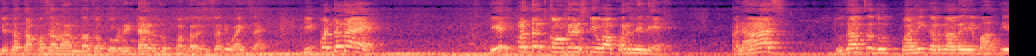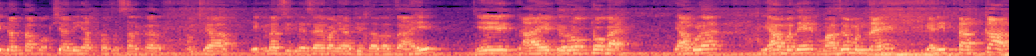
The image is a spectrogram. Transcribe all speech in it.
तिथं तपासाला आणला जातो. रिटायर जो पंधरा दिवसांनी व्हायचा आहे. ही पद्धत आहे. हेच पद्धत काँग्रेसने वापरलेली आहे. आणि आज दुधाचं दूध पाणी करणारं हे भारतीय जनता पक्ष आणि आत्ताचं सरकार आमच्या एकनाथ शिंदे साहेब आणि अजितदादाचं आहे. जे आहे ते रोखोक आहे. त्यामुळं यामध्ये माझं म्हणणं आहे यांनी तात्काळ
